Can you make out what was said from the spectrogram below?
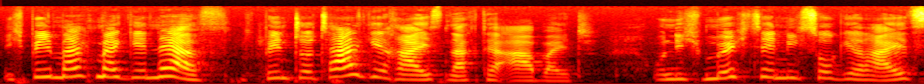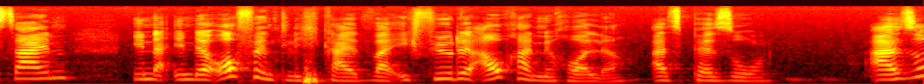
ich bin manchmal genervt, ich bin total gereist nach der Arbeit. Und ich möchte nicht so gereizt sein in, in der Öffentlichkeit, weil ich führe auch eine Rolle als Person. Also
